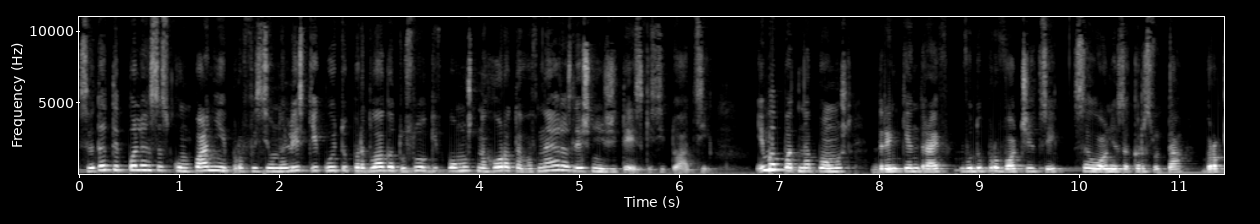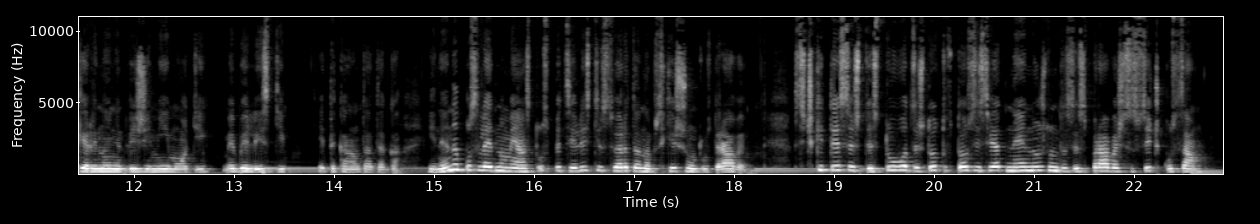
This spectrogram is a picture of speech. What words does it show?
Светът е пълен с компании и професионалисти, които предлагат услуги в помощ на хората в най-различни житейски ситуации. Има пътна помощ, drink and drive, водопроводчици, салони за красота, брокери на недвижими имоти, мебелисти и така нататък. И не на последно място, специалисти в сферата на психичното здраве. Всички те съществуват, защото в този свят не е нужно да се справяш с всичко сам.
